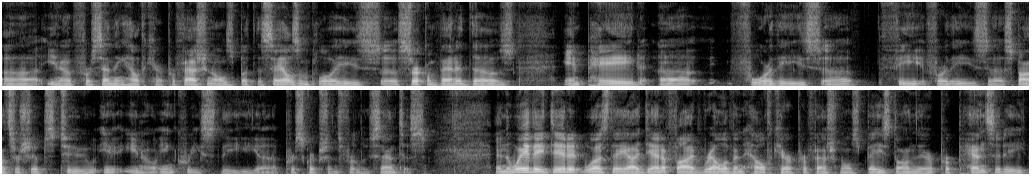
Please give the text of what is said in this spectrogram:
uh, you know, for sending healthcare professionals, but the sales employees uh, circumvented those and paid uh, for these uh, fee for these uh, sponsorships to you know increase the uh, prescriptions for Lucentis. And the way they did it was they identified relevant healthcare professionals based on their propensity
